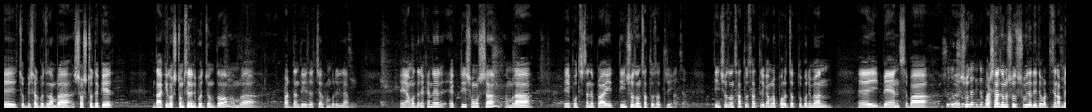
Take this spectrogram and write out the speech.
এই চব্বিশ সাল পর্যন্ত আমরা ষষ্ঠ থেকে দাখিল অষ্টম শ্রেণি পর্যন্ত আমরা পাঠদান দিয়ে যাচ্ছি আলহামদুলিল্লাহ। এই আমাদের এখানের একটি সমস্যা আমরা এই প্রতিষ্ঠানে প্রায় তিনশো জন ছাত্রছাত্রী। আচ্ছা। তিনশো জন ছাত্রছাত্রীকে আমরা পর্যাপ্ত পরিমাণ এই বেঞ্চ বা বসার জন্য সুযোগ সুবিধা দিতে পারতেছেন। আপনি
